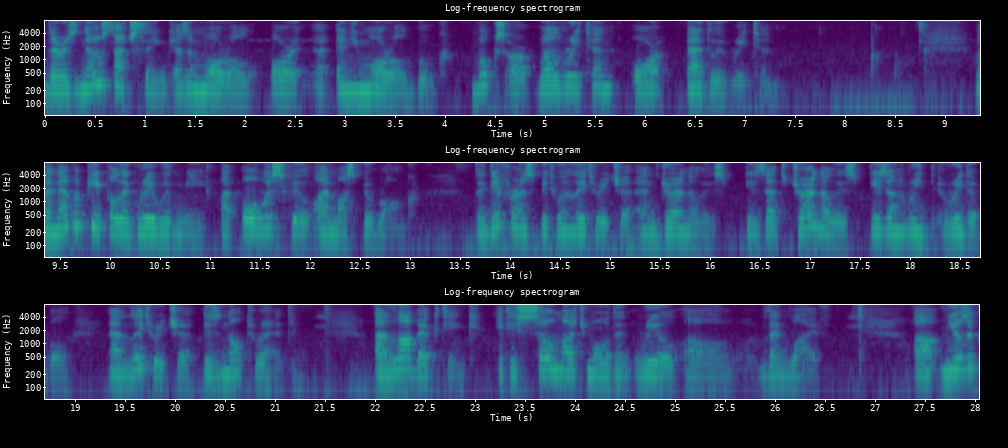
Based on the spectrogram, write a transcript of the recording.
There is no such thing as a moral or uh, any moral book. Books are well written or badly written. Whenever people agree with me, I always feel I must be wrong. The difference between literature and journalism is that journalism is unreadable and literature is not read. I love acting. It is so much more than real uh, than live. Uh, music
